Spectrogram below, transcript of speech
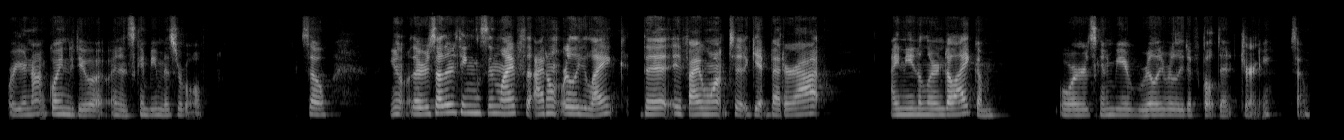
or you're not going to do it and it's going to be miserable. So, you know, there's other things in life that I don't really like that if I want to get better at, I need to learn to like them or it's going to be a really, really difficult journey. So,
